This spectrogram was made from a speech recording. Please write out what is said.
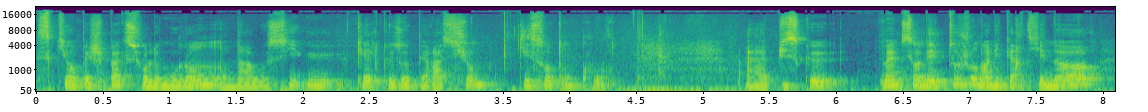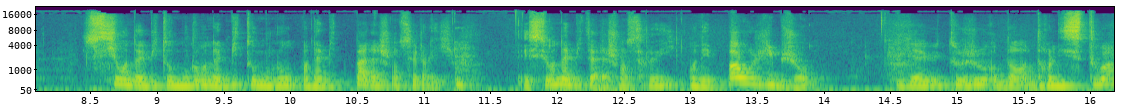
Ce qui n'empêche pas que sur le Moulon, on a aussi eu quelques opérations qui sont en cours. Euh, puisque même si on est toujours dans les quartiers nord, si on habite au Moulon, on habite au Moulon, on n'habite pas à la Chancellerie. Et si on habite à la Chancellerie, on n'est pas au Gibjon. Il y a eu toujours dans, dans l'histoire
